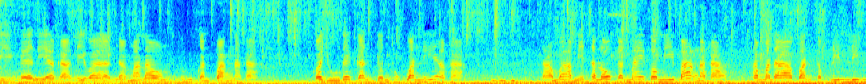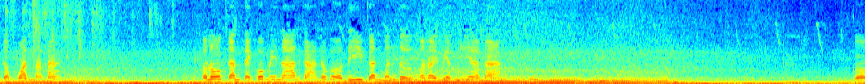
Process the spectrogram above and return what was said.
มีแค่นี้อะค่ะ ที่ว่าจะมาเล่าสู่กันฟังนะคะ ก็อยู่ด้วยกันจนทุกวันนี้อะค่ะ ถามว่ามีทะเลาะกันไหมก็มีบ้างนะคะ ธรรมดาฟันกับลิ้นลิ้นกับฟันนะคะทะเลาะกันแต่ก็ไม่นานค่ะ แล้วก็ดีกันเหมือนเดิมอะไรแบบนี้อะค่ะ ก็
